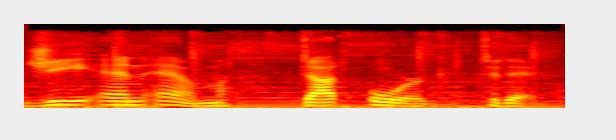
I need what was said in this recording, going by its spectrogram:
gnm.org today.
